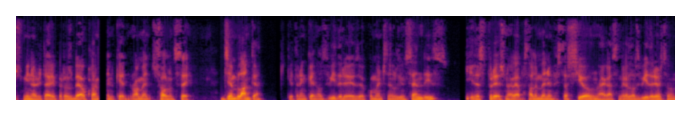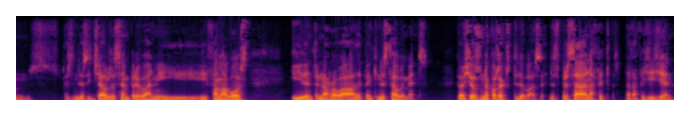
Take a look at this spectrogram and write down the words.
és minoritari, però es veu clarament que normalment solen ser gent blanca, que trenquen els vidres o comencen els incendis, i després, una vegada passada la manifestació, una vegada s'han els vidres, doncs els indesitjables de sempre van i, i fan l'agost i entren a robar depèn quins establiments. Però això és una cosa que estic de base. Després s'ha anat, anat a afegir gent.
